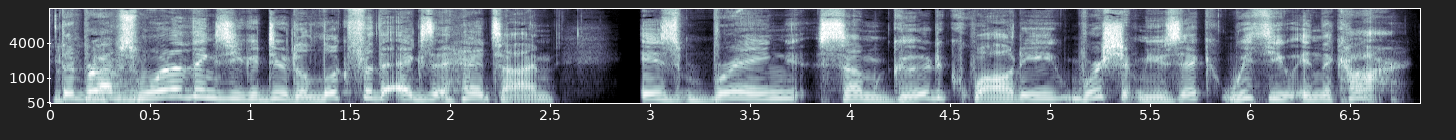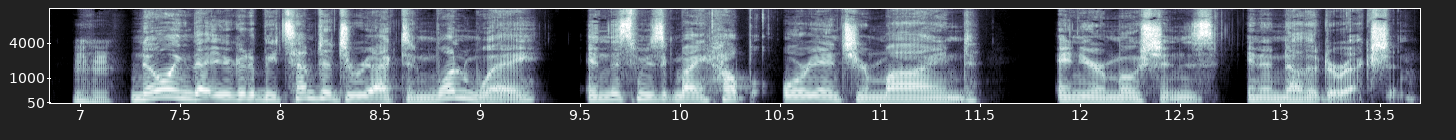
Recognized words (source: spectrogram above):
then perhaps one of the things you could do to look for the exit ahead of time is bring some good quality worship music with you in the car, Mhm. knowing that you're going to be tempted to react in one way. And this music might help orient your mind and your emotions in another direction.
